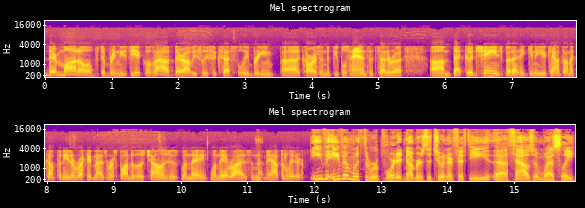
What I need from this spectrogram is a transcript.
their model to bring these vehicles out. They're obviously successfully bringing uh, cars into people's hands, et cetera. Um, that could change, but I think you know you count on a company to recognize and respond to those challenges when they when they arise, and that may happen later. Even even with the reported numbers, the two hundred fifty thousand, Wesley,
